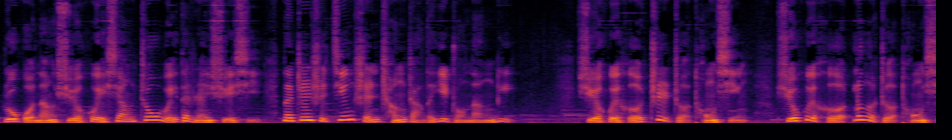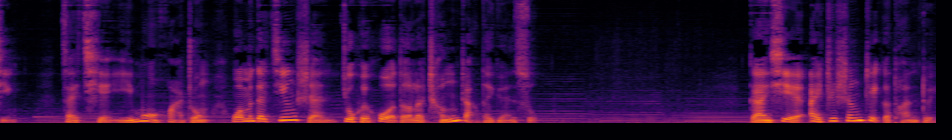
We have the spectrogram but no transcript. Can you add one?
如果能学会向周围的人学习，那真是精神成长的一种能力。学会和智者同行，学会和乐者同行，在潜移默化中，我们的精神就会获得了成长的元素。感谢爱之声这个团队，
